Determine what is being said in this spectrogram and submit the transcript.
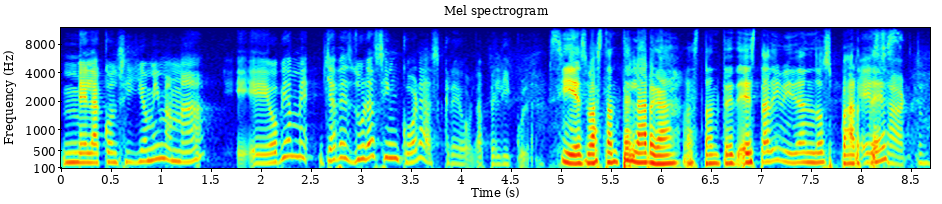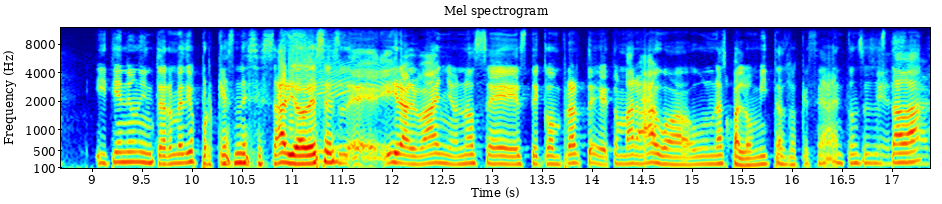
Me la consiguió mi mamá, eh, obviamente, ya ves, dura cinco horas, creo, la película. Sí, es bastante larga, bastante. Está dividida en dos partes. Exacto y tiene un intermedio porque es necesario a veces eh, ir al baño, no sé, este, comprarte, tomar agua, unas palomitas, lo que sea. Entonces estaba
